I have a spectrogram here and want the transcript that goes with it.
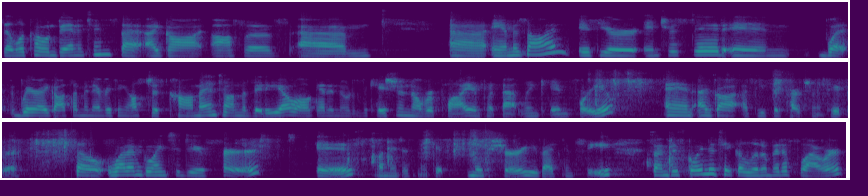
silicone Bannetons that I got off of um, uh, Amazon. If you're interested in what where I got them and everything else, just comment on the video. I'll get a notification and I'll reply and put that link in for you. And I've got a piece of parchment paper. So what I'm going to do first is let me just make it make sure you guys can see. So I'm just going to take a little bit of flour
